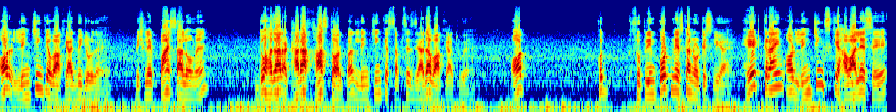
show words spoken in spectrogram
और लिंचिंग के वाक़ात भी जुड़ गए हैं। पिछले पाँच सालों में 2018 ख़ास तौर पर लिंचिंग के सबसे ज़्यादा वाक़ात हुए हैं और खुद सुप्रीम कोर्ट ने इसका नोटिस लिया है। हेट क्राइम और लिंचिंग्स के हवाले से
